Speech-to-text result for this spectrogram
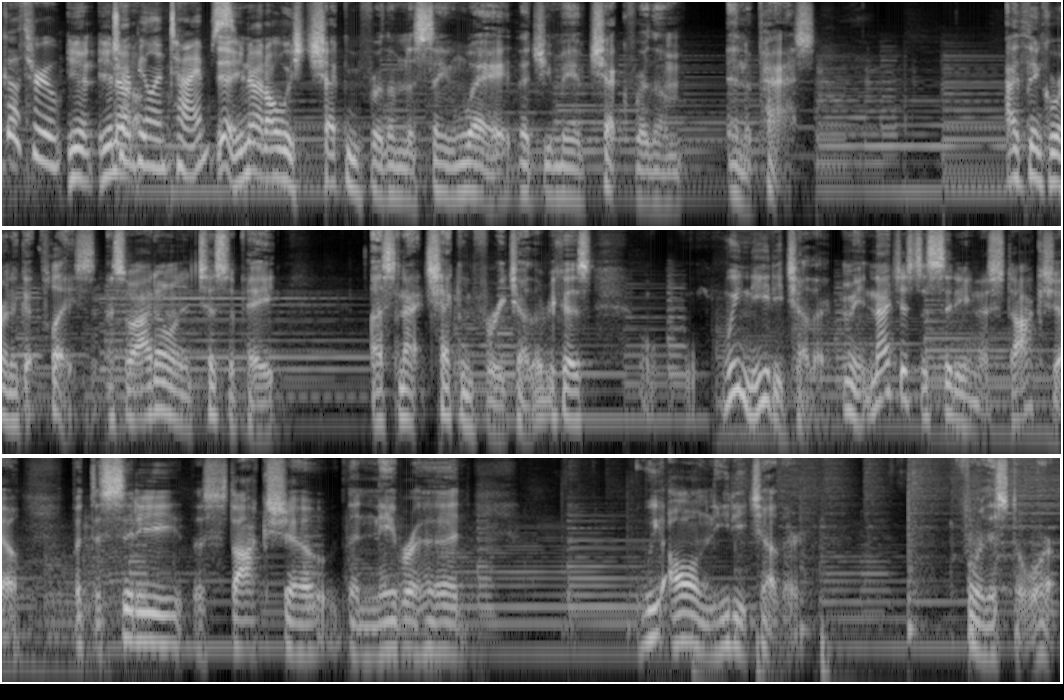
go through you're, you're turbulent not, times. Yeah, you're not always checking for them the same way that you may have checked for them in the past. I think we're in a good place. And so I don't anticipate us not checking for each other because we need each other. I mean, not just the city and the stock show, but the city, the stock show, the neighborhood. We all need each other for this to work.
